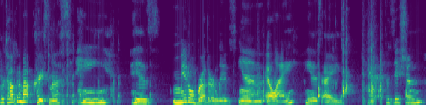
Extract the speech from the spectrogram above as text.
We're talking about Christmas. He, his middle brother lives in LA. He is a physician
